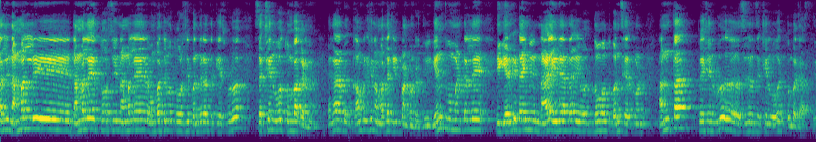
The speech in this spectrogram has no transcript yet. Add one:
ಅಲ್ಲಿ ನಮ್ಮಲ್ಲಿ, ನಮ್ಮಲ್ಲೇ ತೋರಿಸಿ, ನಮ್ಮಲ್ಲೇ ಒಂಬತ್ತು ತೋರಿಸಿ ಬಂದಿರೋಂಥ ಕೇಸ್ಗಳು ಸೆಕ್ಷನ್ಗೆ ಹೋಗಿ ತುಂಬ ಕಡಿಮೆ. ಯಾಕಂದ್ರೆ ಅದು ಕಾಂಪಿಟೇಷನ್ ನಾವು ಮೊದಲೇ ಟ್ರೀಟ್ ಮಾಡ್ಕೊಂಡಿರ್ತೀವಿ. ಎಂತ್ ಮೂಮೆಂಟಲ್ಲಿ ಈಗ ಎರಡು ಟೈಮ್ ನಾಳೆ ಇದೆ ಅಂದಾಗ ಇವಾಗ ನೋವು ಅಂತ ಬಂದು ಸೇರಿಕೊಂಡು ಅಂಥ ಪೇಷೆಂಟ್ಗಳು ಸೀಸನ್ ಸೆಕ್ಷನ್ಗೆ ಹೋಗೋದು ತುಂಬ ಜಾಸ್ತಿ.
